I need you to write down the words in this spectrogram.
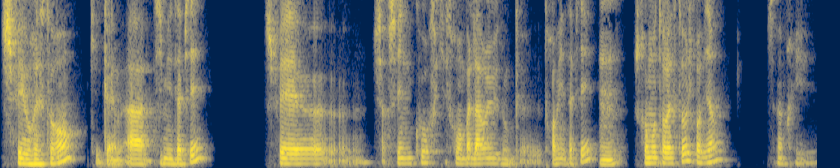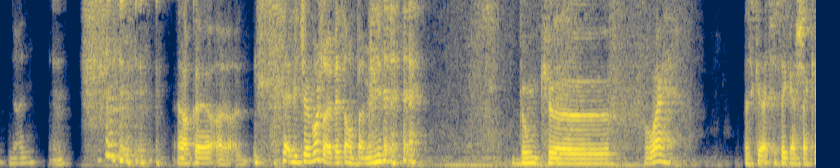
je fais au restaurant, qui est quand même à 10 minutes à pied. Je fais euh, chercher une course qui se trouve en bas de la rue, donc euh, 3 minutes à pied. Mm. Je remonte au resto, je reviens. Ça m'a pris une heure et demie. Mm. Alors que euh, habituellement j'aurais fait ça en 20 minutes. donc euh, ouais. Parce que là tu sais qu'à chaque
